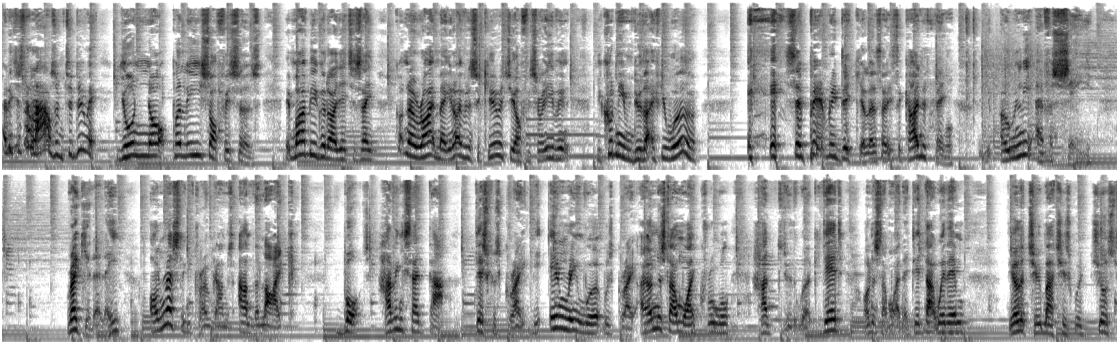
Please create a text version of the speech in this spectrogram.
and he just allows them to do it. You're not police officers. It might be a good idea to say, got no right, mate, you're not even a security officer, and even you couldn't even do that if you were. It's a bit ridiculous, and it's the kind of thing that you only ever see regularly on wrestling programs and the like. But having said that, this was great. The in ring work was great. I understand why Cruel had to do the work he did. I understand why they did that with him. The other two matches were just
